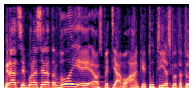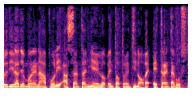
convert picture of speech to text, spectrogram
Grazie, buona serata a voi e aspettiamo anche tutti gli ascoltatori di Radio Amore Napoli a Sant'Agnello 28, 29 e 30 agosto.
